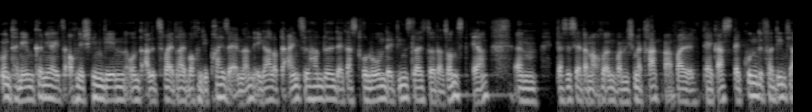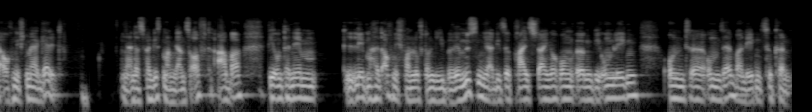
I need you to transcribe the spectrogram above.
Unternehmen können ja jetzt auch nicht hingehen und alle zwei, drei Wochen die Preise ändern, egal ob der Einzelhandel, der Gastronom, der Dienstleister oder sonst wer. Ähm, das ist ja dann auch irgendwann nicht mehr tragbar, weil der Gast, der Kunde verdient ja auch nicht mehr Geld. Ja, das vergisst man ganz oft. Aber wir Unternehmen leben halt auch nicht von Luft und Liebe. Wir müssen ja diese Preissteigerung irgendwie umlegen und äh, um selber leben zu können.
